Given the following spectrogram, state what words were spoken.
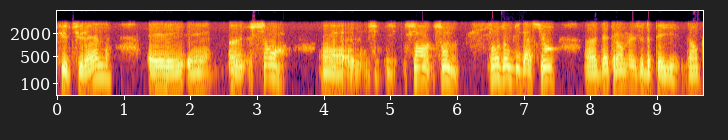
culturelle et, euh, sans, sans, sans, obligation d'être en mesure de payer. Donc,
